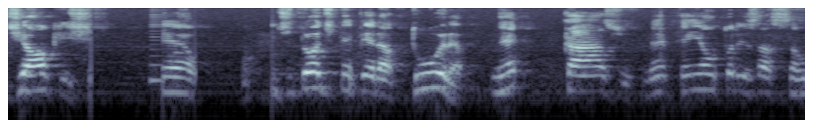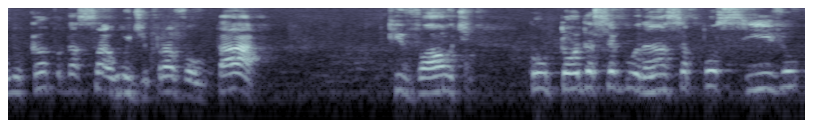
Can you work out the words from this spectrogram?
de álcool gel, de dor de temperatura, né? caso né, tenha autorização no campo da saúde para voltar, que volte com toda a segurança possível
